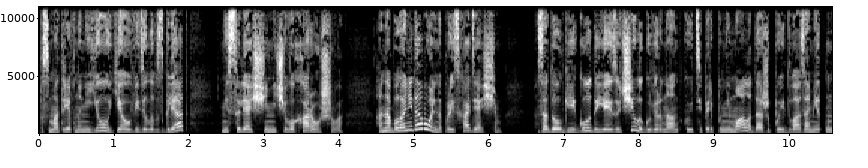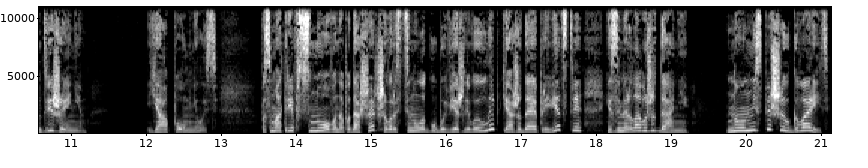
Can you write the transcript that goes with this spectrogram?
Посмотрев на нее, я увидела взгляд, не сулящий ничего хорошего. Она была недовольна происходящим. За долгие годы я изучила гувернантку и теперь понимала даже по едва заметным движениям. Я опомнилась. Посмотрев снова на подошедшего, растянула губы в вежливой улыбке, ожидая приветствия, и замерла в ожидании. Но он не спешил говорить,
